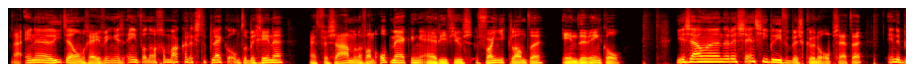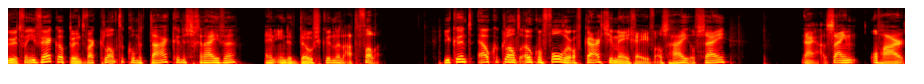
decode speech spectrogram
Nou, in een retailomgeving is een van de gemakkelijkste plekken om te beginnen het verzamelen van opmerkingen en reviews van je klanten in de winkel. Je zou een recensiebrievenbus kunnen opzetten in de buurt van je verkooppunt, waar klanten commentaar kunnen schrijven en in de doos kunnen laten vallen. Je kunt elke klant ook een folder of kaartje meegeven als hij of zij nou ja, zijn of haar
